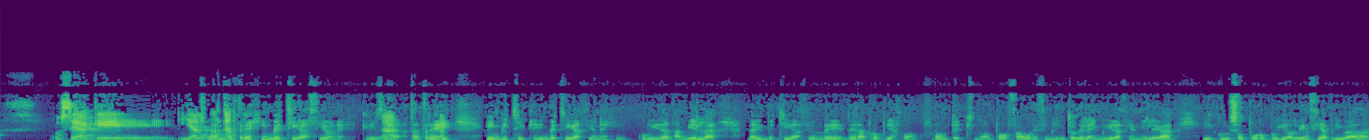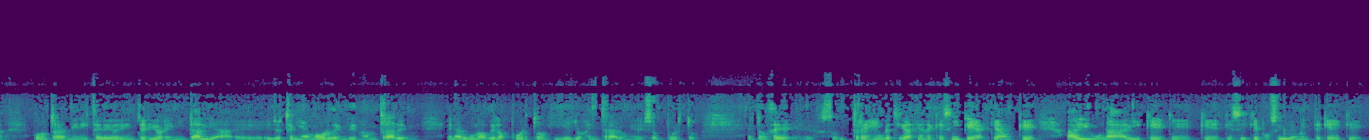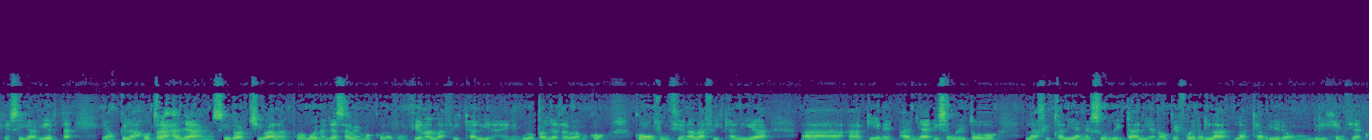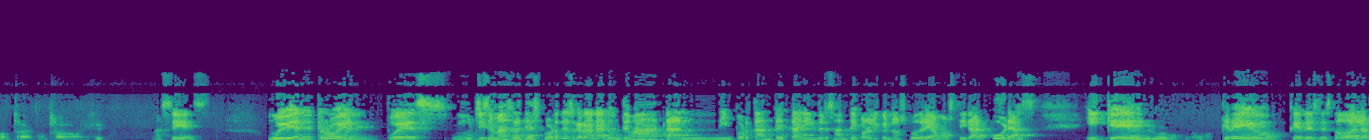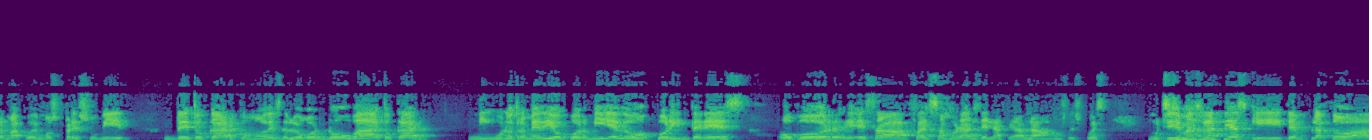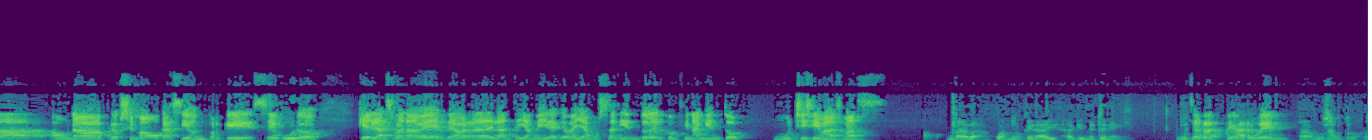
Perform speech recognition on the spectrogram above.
O sea que. Y algunas... Hasta tres investigaciones, Cristina. Hasta tres investigaciones, incluida también la, la investigación de, de, la propia Frontex, ¿no? Por favorecimiento de la inmigración ilegal, incluso por violencia privada contra el Ministerio del Interior en Italia. Eh, ellos tenían orden de no entrar en, en, algunos de los puertos y ellos entraron en esos puertos. Entonces, son tres investigaciones que sí, que, que aunque hay una ahí que, que, que sí, que posiblemente que, siga abierta, y aunque las otras hayan sido archivadas, pues bueno, ya sabemos cómo funcionan las fiscalías en Europa, ya sabemos cómo, cómo funciona la fiscalía aquí en España y sobre todo la fiscalía en el sur de Italia, ¿no? que fueron las que abrieron diligencias contra, contra la ONG. Así es. Muy bien, Rubén. Pues muchísimas gracias por desgranar un tema tan importante, tan interesante, con el que nos podríamos tirar horas y que creo que desde estado de alarma podemos presumir de tocar como desde luego no va a tocar ningún otro medio por miedo, por interés o por esa falsa moral de la que hablábamos después. Muchísimas gracias y te emplazo a, a una próxima ocasión porque seguro que las van a ver de ahora en adelante y a medida que vayamos saliendo del confinamiento, muchísimas más. Nada, cuando queráis, aquí me tenéis. Muchas gracias, Rubén. A vosotros.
